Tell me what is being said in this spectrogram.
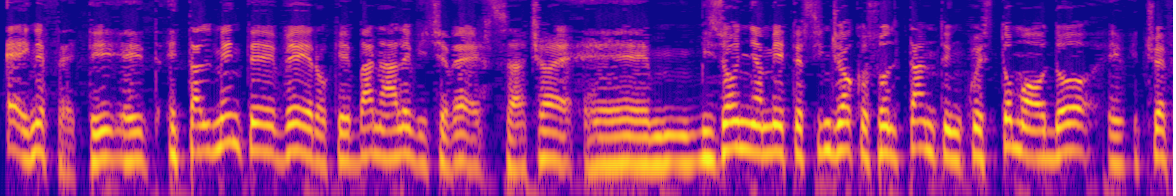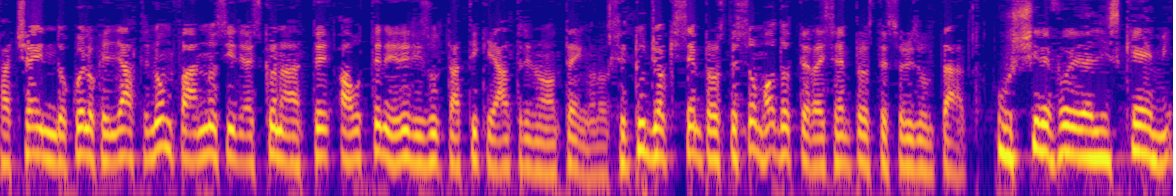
E in effetti è, è talmente vero che è banale viceversa, cioè ehm, bisogna mettersi in gioco soltanto in questo modo, e cioè facendo quello che gli altri non fanno si riescono a, te- a ottenere risultati che altri non ottengono. Se tu giochi sempre allo stesso modo otterrai sempre lo stesso risultato. uscire fuori dagli schemi,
